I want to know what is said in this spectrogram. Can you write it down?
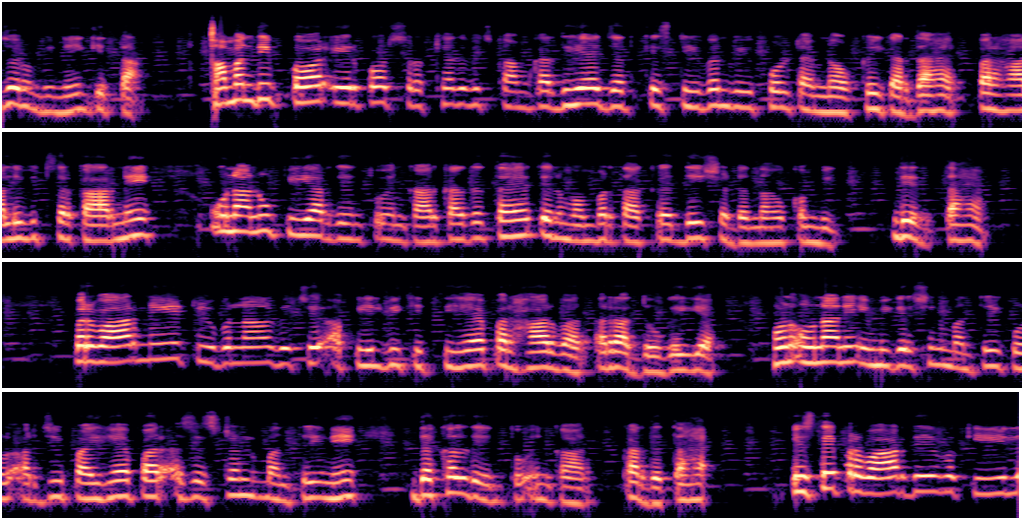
ਜ਼ੁਲਮ ਵੀ ਨਹੀਂ ਕੀਤਾ। ਅਮਨਦੀਪ ਕੌਰ 에ਅਰਪੋਰਟ ਸੁਰੱਖਿਆ ਦੇ ਵਿੱਚ ਕੰਮ ਕਰਦੀ ਹੈ, ਜਦਕਿ ਸਟੀਵਨ ਵੀ ਫੁੱਲ ਟਾਈਮ ਨੌਕਰੀ ਕਰਦਾ ਹੈ। ਪਰ ਹਾਲ ਹੀ ਵਿੱਚ ਸਰਕਾਰ ਨੇ ਉਹਨਾਂ ਨੂੰ ਪੀਆਰ ਦੇਣ ਤੋਂ ਇਨਕਾਰ ਕਰ ਦਿੱਤਾ ਹੈ ਤੇ ਨਵੰਬਰ ਤੱਕ ਦੇਸ਼ ਛੱਡਣ ਦਾ ਹੁਕਮ ਵੀ ਦੇ ਦਿੱਤਾ ਹੈ। ਪਰਿਵਾਰ ਨੇ ਟ੍ਰਿਬਿਊਨਲ ਵਿੱਚ ਅਪੀਲ ਵੀ ਕੀਤੀ ਹੈ, ਪਰ ਹਰ ਵਾਰ ਰੱਦ ਹੋ ਗਈ ਹੈ। ਹੁਣ ਉਹਨਾਂ ਨੇ ਇਮੀਗ੍ਰੇਸ਼ਨ ਮੰਤਰੀ ਕੋਲ ਅਰਜ਼ੀ ਪਾਈ ਹੈ, ਪਰ ਅਸਿਸਟੈਂਟ ਮੰਤਰੀ ਨੇ ਦਖਲ ਦੇਣ ਤੋਂ ਇਨਕਾਰ ਕਰ ਦਿੱਤਾ ਹੈ। ਇਸ ਤੇ ਪਰਿਵਾਰ ਦੇ ਵਕੀਲ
